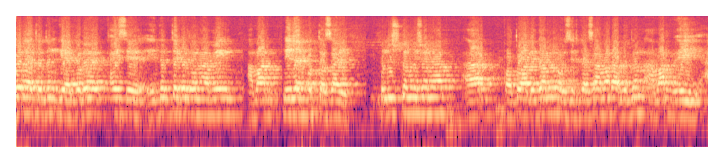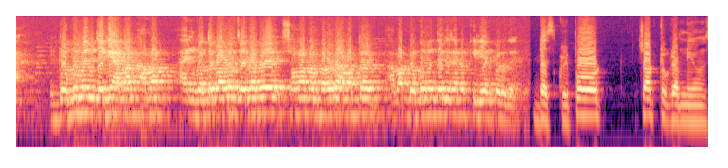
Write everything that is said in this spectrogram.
করে এতদিন গিয়া করে খাইছে এদের থেকে যেন আমি আমার নিরাপত্তা চাই। পুলিশ কমিশনার আর কত আবেদন ওসির কাছে আমার আবেদন আমার এই ডকুমেন্ট দেখে আমার আমার আইনগতভাবে যেভাবে সমাধান করা যায়, আমার তো, আমার ডকুমেন্ট দেখে যেন ক্লিয়ার করে দেয়। ডেস্ক রিপোর্ট চট্টগ্রাম নিউজ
